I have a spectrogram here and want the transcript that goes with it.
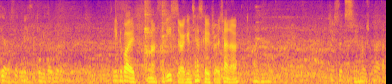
Yeah, that's what makes it 25 dollars. you could buy a massive Easter egg in Tesco for a tenner. I know. It just looks so much better.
